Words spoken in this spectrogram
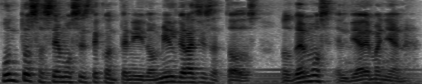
Juntos hacemos este contenido. Mil gracias a todos. Nos vemos el día de mañana.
